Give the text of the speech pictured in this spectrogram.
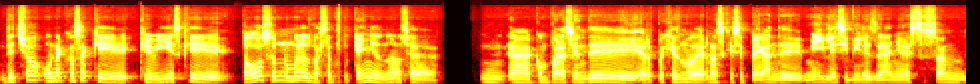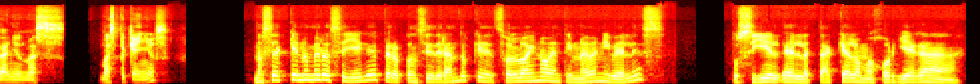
De hecho, una cosa que, que vi es que todos son números bastante pequeños, ¿no? O sea, mm, a comparación de RPGs modernos que se pegan de miles y miles de daños, estos son daños más, más pequeños. No sé a qué número se llegue, pero considerando que solo hay 99 niveles, pues sí, el, ataque a lo mejor llega,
